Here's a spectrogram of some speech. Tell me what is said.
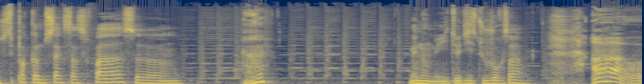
c'est pas comme ça que ça se passe. euh. Hein? Mais non, mais ils te disent toujours ça. Ah, euh,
